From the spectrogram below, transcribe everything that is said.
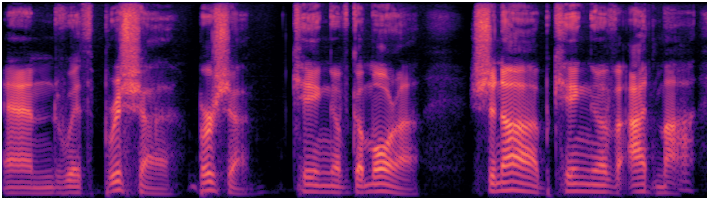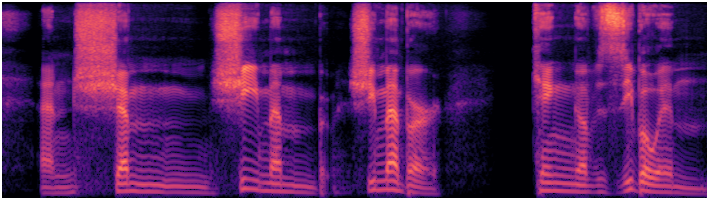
And with Brisha, Bersha, king of Gomorrah. Shinab, king of Admah. And Shem, Shemeber, king of Zeboim,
